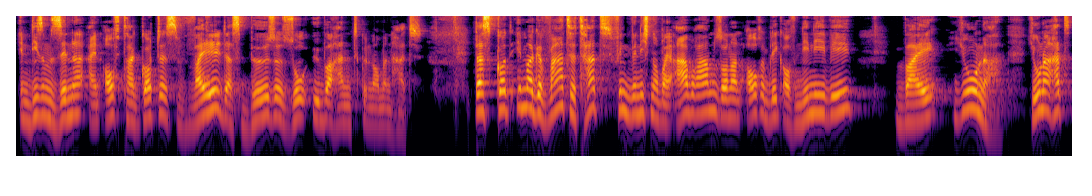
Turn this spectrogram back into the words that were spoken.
in diesem Sinne ein Auftrag Gottes, weil das Böse so überhand genommen hat. Dass Gott immer gewartet hat, finden wir nicht nur bei Abraham, sondern auch im Blick auf Ninive, bei Jona. Jona hat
